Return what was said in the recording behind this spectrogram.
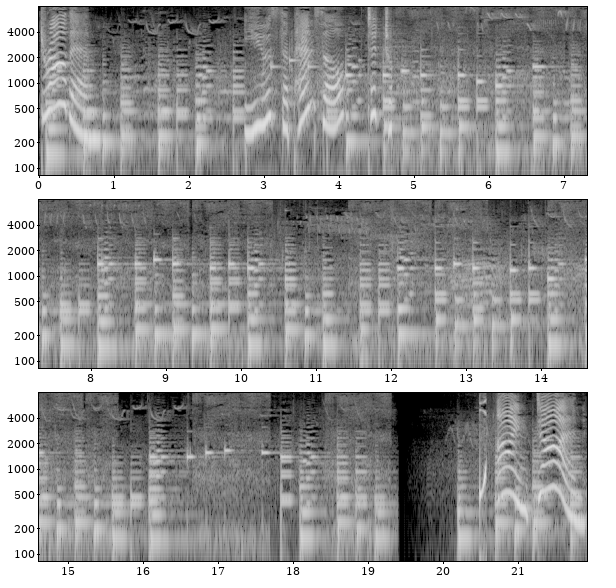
Draw them. Use the pencil to. I'm done!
